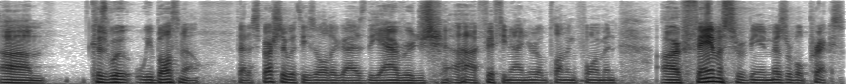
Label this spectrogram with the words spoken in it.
Because we we both know that especially with these older guys, the average 59 year old plumbing foreman are famous for being miserable pricks.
